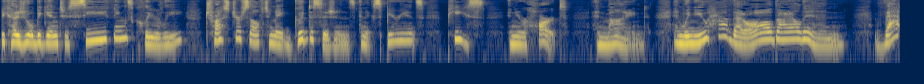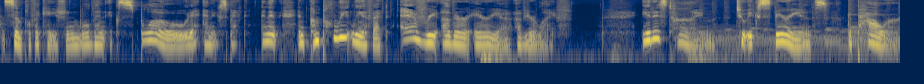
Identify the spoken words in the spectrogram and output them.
because you'll begin to see things clearly, trust yourself to make good decisions, and experience peace in your heart and mind. And when you have that all dialed in, that simplification will then explode and expect and it, and completely affect every other area of your life. It is time to experience the power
